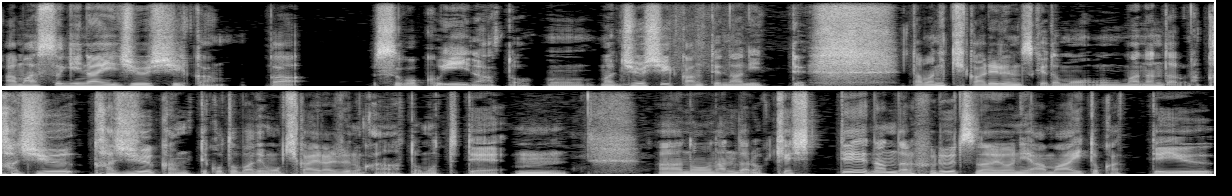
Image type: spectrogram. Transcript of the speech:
甘すぎないジューシー感がすごくいいなと。うん。まあ、ジューシー感って何って、たまに聞かれるんですけども、うん、まあなんだろうな、果汁、果汁感って言葉でも置き換えられるのかなと思ってて、うん。あの、なんだろう、決して、なんだろう、フルーツのように甘いとかっていう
